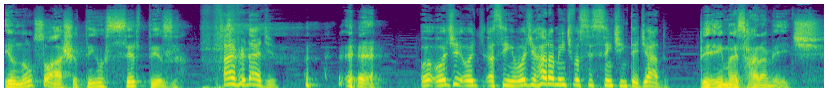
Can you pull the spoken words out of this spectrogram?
Eu não só acho, eu tenho certeza. Ah, é verdade? é. Hoje, hoje, assim, hoje raramente você se sente entediado? Bem mais raramente.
